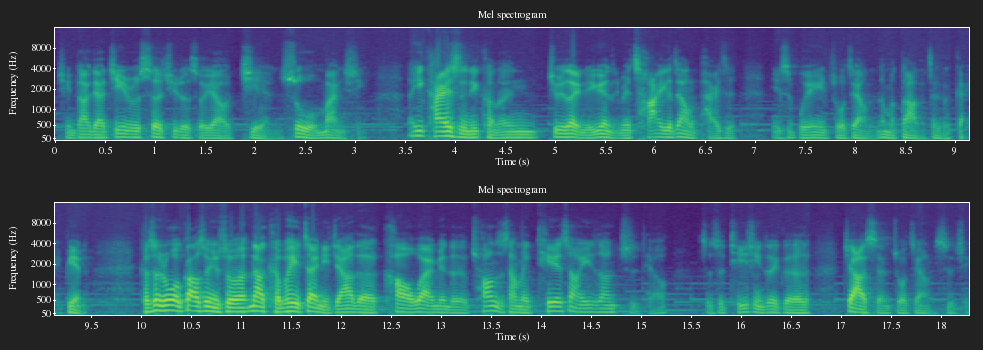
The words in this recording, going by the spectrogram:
请大家进入社区的时候要减速慢行，那一开始你可能就在你的院子里面插一个这样的牌子，你是不愿意做这样的那么大的这个改变的。可是如果告诉你说，那可不可以在你家的靠外面的窗子上面贴上一张纸条？只是提醒这个驾驶人做这样的事情，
